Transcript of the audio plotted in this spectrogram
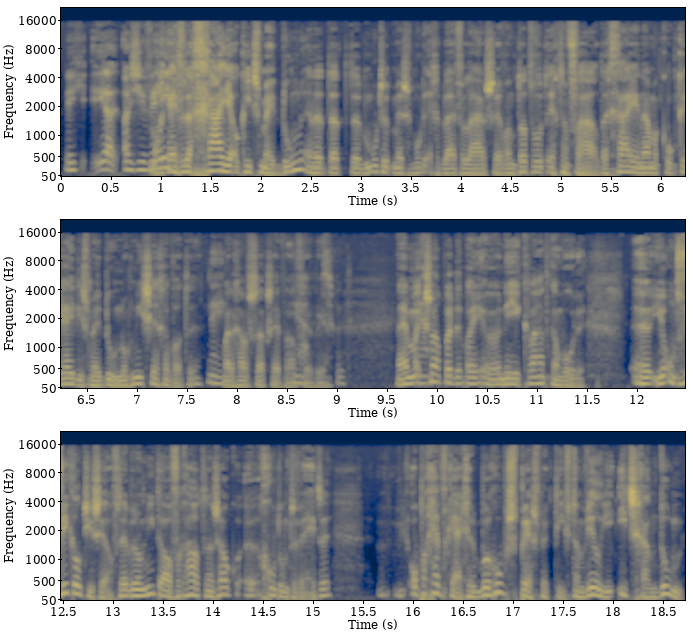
Weet je, ja, als je Mag weet... even, daar ga je ook iets mee doen. En dat, dat, dat moeten, mensen moeten echt blijven luisteren. Want dat wordt echt een verhaal. Daar ga je namelijk concreet iets mee doen. Nog niet zeggen wat, hè? Nee. Maar daar gaan we straks even af hebben. Ja. Nee, maar ja. ik snap wanneer je kwaad kan worden. Uh, je ontwikkelt jezelf. Daar hebben we nog niet over gehad. En dat is ook uh, goed om te weten. Op een gegeven moment krijg je een beroepsperspectief. Dan wil je iets gaan doen.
